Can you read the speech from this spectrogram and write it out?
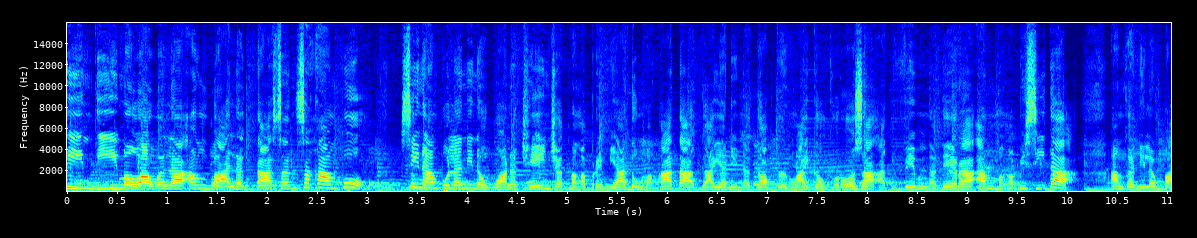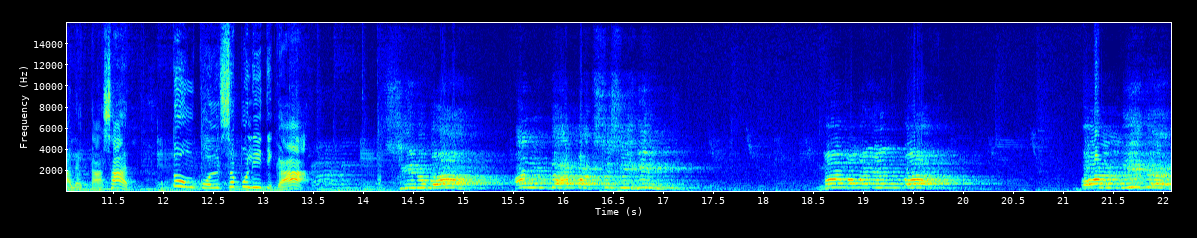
hindi mawawala ang balagtasan sa kampo. Sinampulan ni na Wanna Change at mga premyadong Makata gaya ni na Dr. Michael Coroza at Vim Nadera ang mga bisita. Ang kanilang balagtasan tungkol sa politika. Sino ba ang dapat sisihin? Mamamayan ba? O leader?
